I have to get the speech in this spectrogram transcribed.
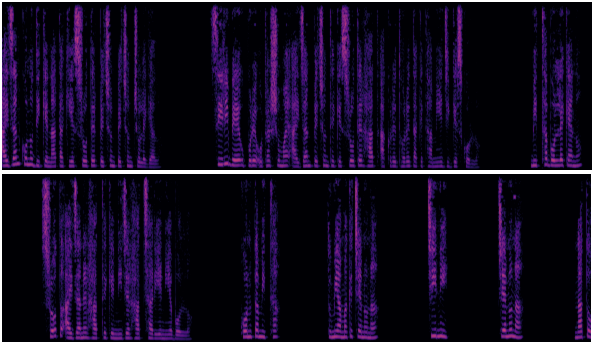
আইজান কোনো দিকে না তাকিয়ে স্রোতের পেছন পেছন চলে গেল। সিঁড়ি বেয়ে উপরে ওঠার সময় আইজান পেছন থেকে স্রোতের হাত আঁকড়ে ধরে তাকে থামিয়ে জিজ্ঞেস করল, মিথ্যা বললে কেন? স্রোত আইজানের হাত থেকে নিজের হাত ছাড়িয়ে নিয়ে বলল, কোনটা মিথ্যা? তুমি আমাকে চেনো না? চিনি। চেনো না? না তো।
